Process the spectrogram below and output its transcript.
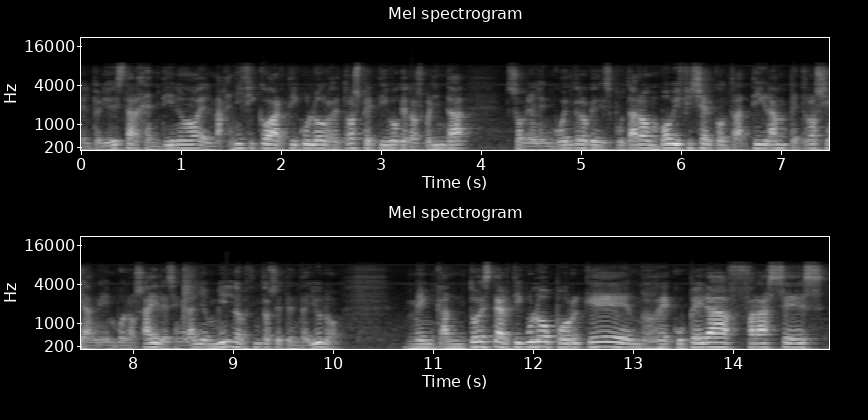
el periodista argentino, el magnífico artículo retrospectivo que nos brinda sobre el encuentro que disputaron Bobby Fischer contra Tigran Petrosian en Buenos Aires en el año 1971. Me encantó este artículo porque recupera frases,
